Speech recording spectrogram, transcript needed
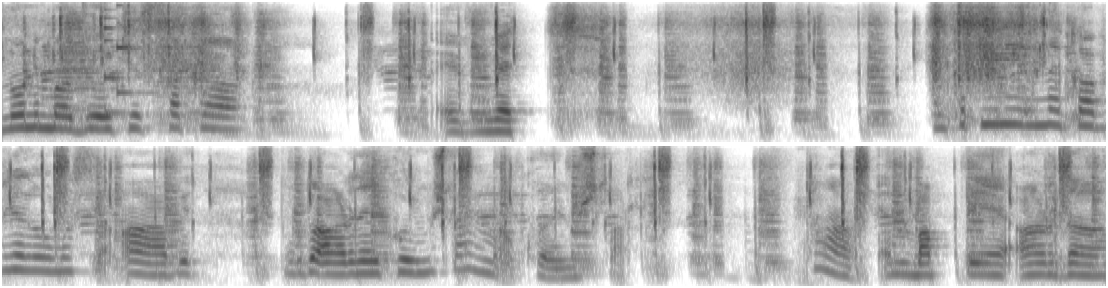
Noni Madueke Saka. Evet. Kapıyı yerine Gabriel olması abi. Burada Arda'yı koymuşlar mı? Koymuşlar. Tamam. Mbappe, Arda,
